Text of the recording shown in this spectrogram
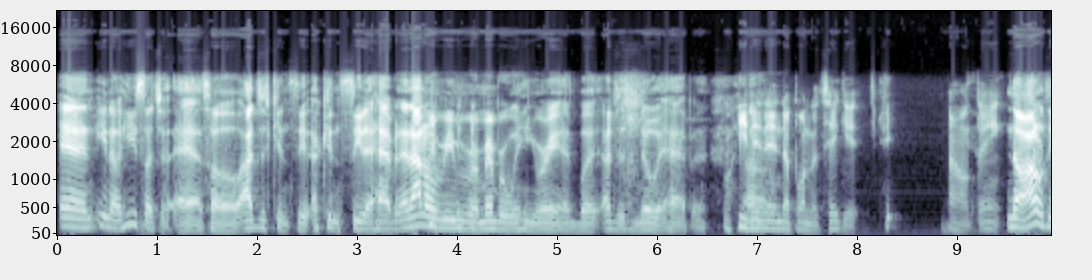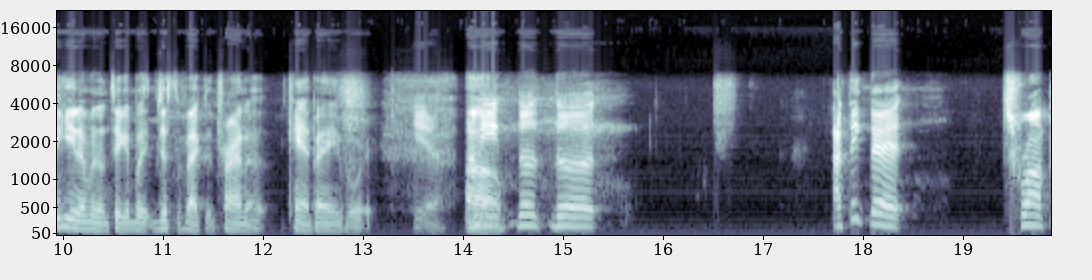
And you know he's such an asshole. I just couldn't see it. I couldn't see that happen, and I don't even remember when he ran, but I just know it happened. he didn't Um, end up on the ticket he- I don't think No, I don't think he ended up on the ticket, but just the fact of trying to campaign for it. Yeah. I mean Um, the the I think that Trump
